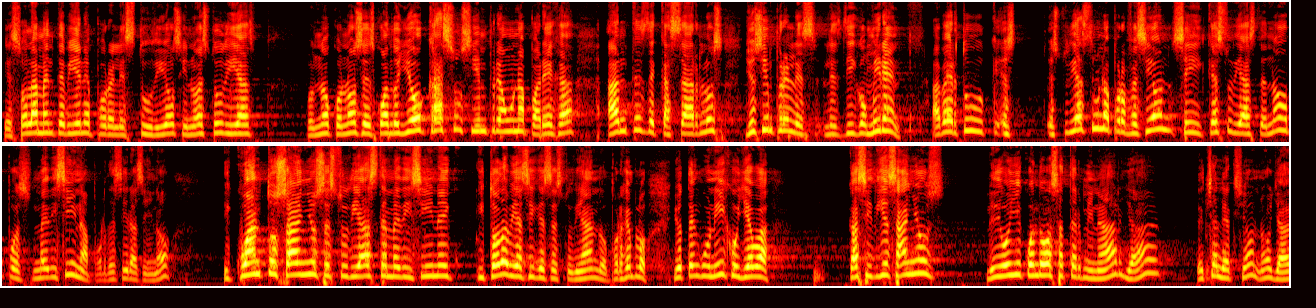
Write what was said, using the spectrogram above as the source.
que solamente viene por el estudio, si no estudias, pues no conoces. Cuando yo caso siempre a una pareja, antes de casarlos, yo siempre les, les digo, miren, a ver, tú estudiaste una profesión, sí, ¿qué estudiaste? No, pues medicina, por decir así, ¿no? ¿Y cuántos años estudiaste medicina y, todavía sigues estudiando? Por ejemplo, yo tengo un hijo, lleva casi 10 años. Le digo, oye, ¿cuándo vas a terminar? Ya, échale acción, ¿no? Ya,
